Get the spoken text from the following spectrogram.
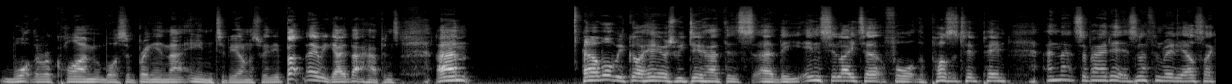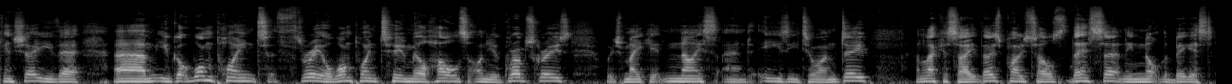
what the requirement was of bringing that in, to be honest with you. But there we go, that happens. Um, uh, what we've got here is we do have this uh, the insulator for the positive pin and that's about it there's nothing really else I can show you there um, you've got 1.3 or 1.2 mil holes on your grub screws which make it nice and easy to undo and like I say, those post holes, they're certainly not the biggest.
